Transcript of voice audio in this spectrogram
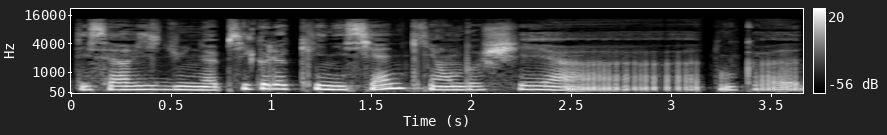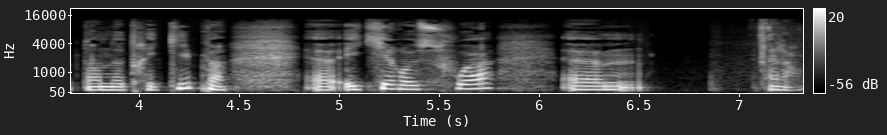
des services d'une psychologue clinicienne qui est embauchée euh, donc dans notre équipe et qui reçoit alors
